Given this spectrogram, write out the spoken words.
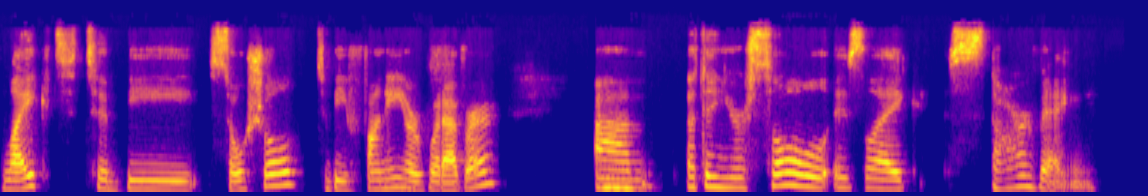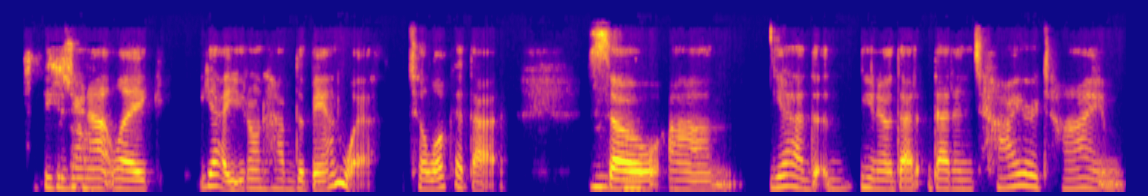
liked, to be social, to be funny or whatever. Mm-hmm. Um, but then your soul is like starving because you're not like yeah you don't have the bandwidth to look at that. Mm-hmm. so um yeah the, you know that that entire time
